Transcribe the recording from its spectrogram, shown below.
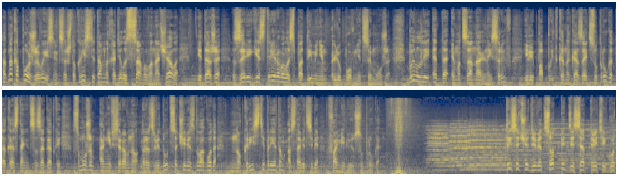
Однако позже выяснится, что Кристи там находилась с самого начала и даже зарегистрировалась под именем любовницы мужа. Был ли это эмоциональный срыв или попытка наказать супруга, так и останется загадкой. С мужем они все равно разведутся через два года, но Кристи при этом оставит себе фамилию супруга. 1953 год,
